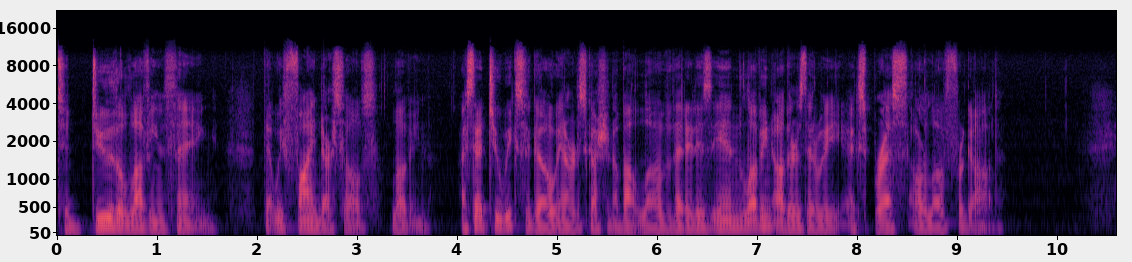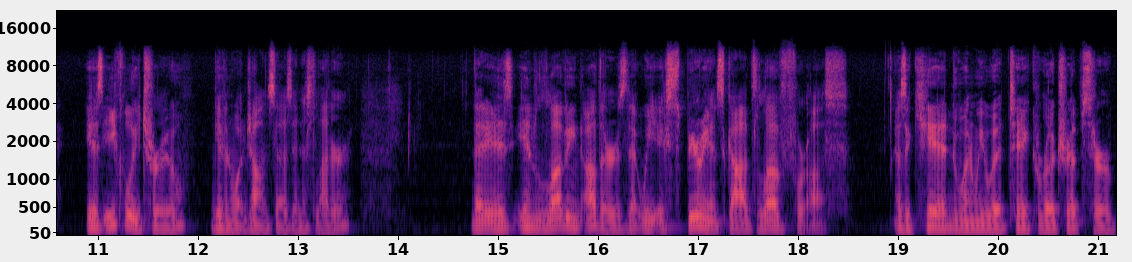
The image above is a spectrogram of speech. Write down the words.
to do the loving thing that we find ourselves loving. I said two weeks ago in our discussion about love that it is in loving others that we express our love for God. It is equally true, given what John says in his letter, that it is in loving others that we experience God's love for us. As a kid, when we would take road trips or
